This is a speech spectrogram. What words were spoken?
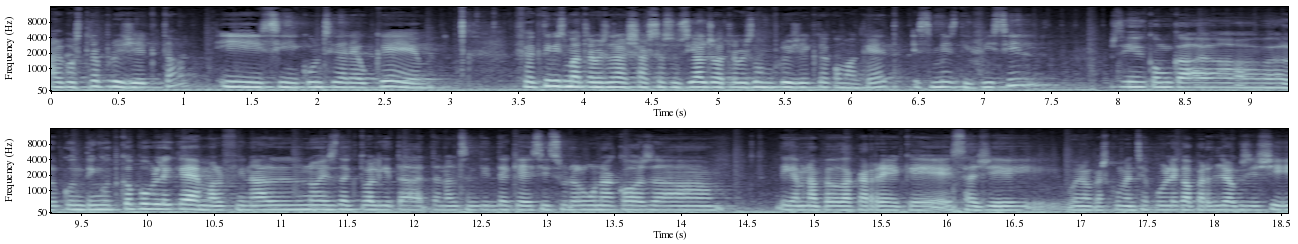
al vostre projecte i si considereu que fer activisme a través de les xarxes socials o a través d'un projecte com aquest és més difícil? O sigui, com que el contingut que publiquem al final no és d'actualitat, en el sentit de que si surt alguna cosa diguem-ne a peu de carrer que s'hagi, bueno, que es comenci a publicar per llocs i així,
